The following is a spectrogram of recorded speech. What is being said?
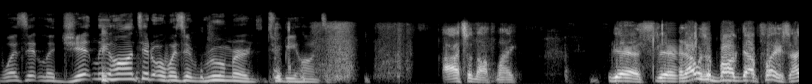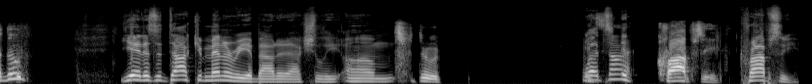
Was it legitly haunted or was it rumored to be haunted? That's enough, Mike. Yes, yeah, that was a bugged out place, huh, dude? Yeah, there's a documentary about it actually. Um Dude, well, it's not. Cropsy. Cropsy.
